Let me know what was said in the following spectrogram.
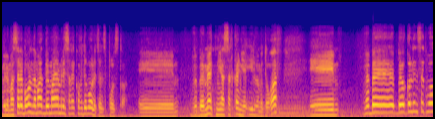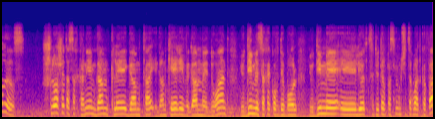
ולמעשה לברון למד במיאמי לשחק off the ball אצל ספולסטרה. ובאמת נהיה שחקן יעיל ומטורף. ובגולדן סטייט ווריורס, שלושת השחקנים, גם קליי, גם, גם קרי וגם דורנט, יודעים לשחק off the ball, יודעים להיות קצת יותר פסיביים כשצריך בהתקפה,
